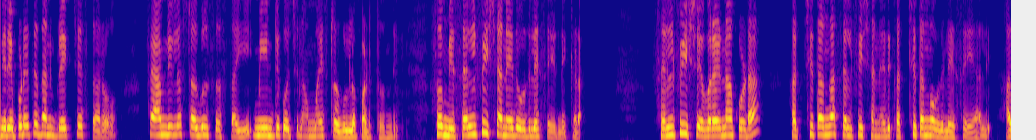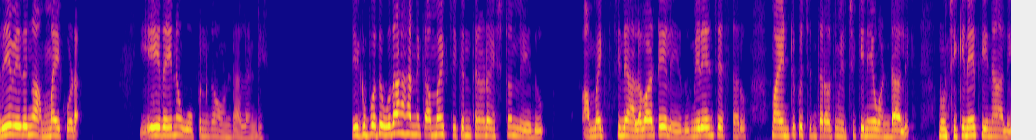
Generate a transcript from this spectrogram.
మీరు ఎప్పుడైతే దాన్ని బ్రేక్ చేస్తారో ఫ్యామిలీలో స్ట్రగుల్స్ వస్తాయి. మీ ఇంటికి వచ్చిన అమ్మాయి స్ట్రగుల్లో పడుతుంది. సో మీ సెల్ఫిష్ అనేది వదిలేసేయండి ఇక్కడ. సెల్ఫిష్ ఎవరైనా కూడా ఖచ్చితంగా సెల్ఫిష్ అనేది ఖచ్చితంగా వదిలేసేయాలి. అదే విధంగా అమ్మాయి కూడా ఏదైనా ఓపెన్గా ఉండాలండి. ఇకపోతే ఉదాహరణకి అమ్మాయికి చికెన్ తినడం ఇష్టం లేదు. అమ్మాయికి తినే అలవాటే లేదు. మీరేం చేస్తారు? మా ఇంటికి వచ్చిన తర్వాత మీరు చికెనే వండాలి. నువ్వు చికెనే తినాలి.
